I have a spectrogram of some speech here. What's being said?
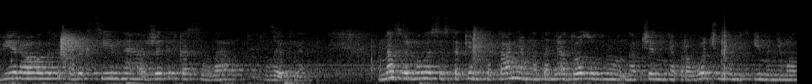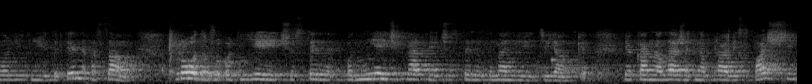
Віра Олексіївна, жителька села Липне. Вона звернулася з таким питанням надання дозволу на вчинення правочину від імені малолітньої дитини, а саме продажу однієї частини, однієї четвертої частини земельної ділянки, яка належить на праві спадщини,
